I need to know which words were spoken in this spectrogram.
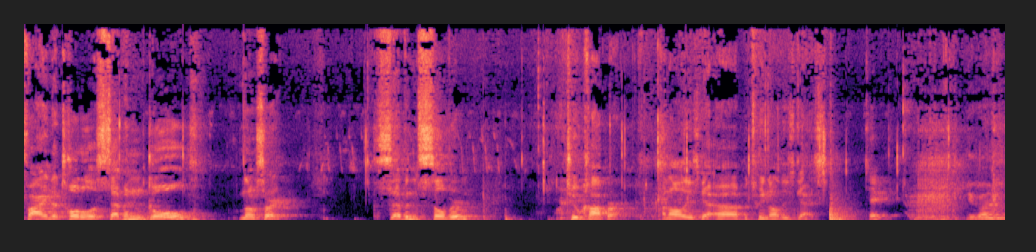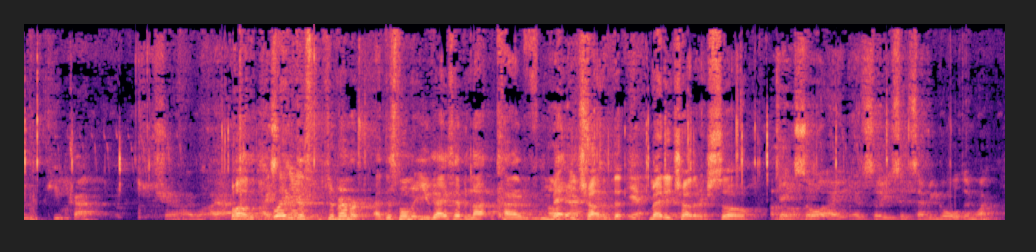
Find a total of seven gold. No, sorry, seven silver, two copper on all these guys. Uh, between all these guys. Okay. You're going to keep track. Sure, I will. I, I- Well, I-. Just remember, at this moment, you guys have not kind of met that's each other. true, yeah. Met each other. So Okay, so I so you said seven gold and what?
